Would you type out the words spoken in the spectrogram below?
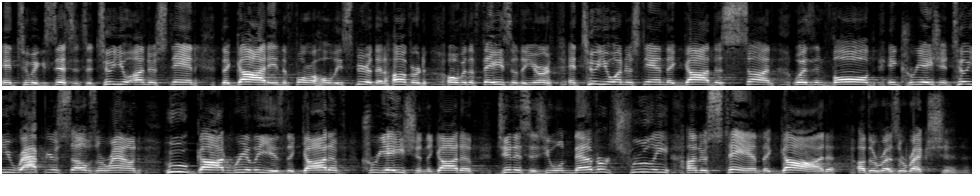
into existence, until you understand the God in the form of Holy Spirit that hovered over the face of the earth, until you understand that God the Son was involved in creation, until you wrap yourselves around who God really is, the God of creation, the God of Genesis, you will never truly understand the God of the resurrection.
